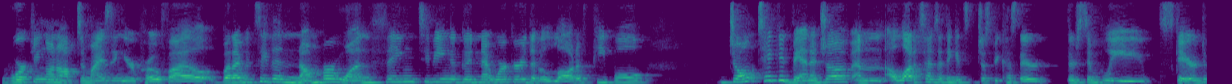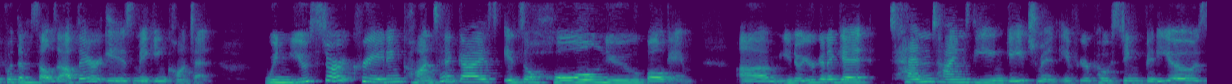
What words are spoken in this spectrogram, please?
working on optimizing your profile. But I would say the number one thing to being a good networker that a lot of people don't take advantage of and a lot of times i think it's just because they're they're simply scared to put themselves out there is making content when you start creating content, guys, it's a whole new ballgame. Um, you know, you're going to get 10 times the engagement if you're posting videos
